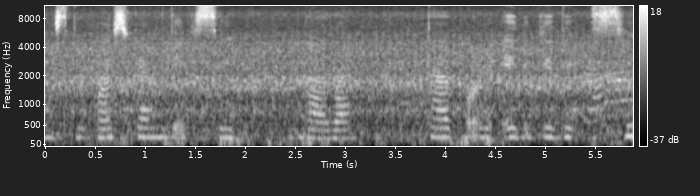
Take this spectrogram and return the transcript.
আজকে ফার্স্ট টাইম দেখছি গাদা। তারপরে এদিকে দেখছি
